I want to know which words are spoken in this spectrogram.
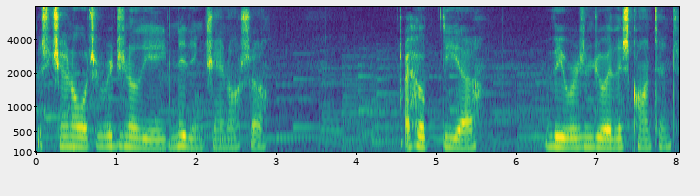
This channel was originally a knitting channel, so I hope the uh, viewers enjoy this content.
